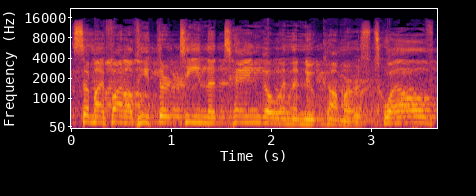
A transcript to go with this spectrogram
semifinal of Heat 13, the tango in the newcomers. 12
